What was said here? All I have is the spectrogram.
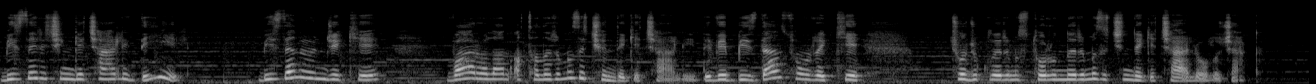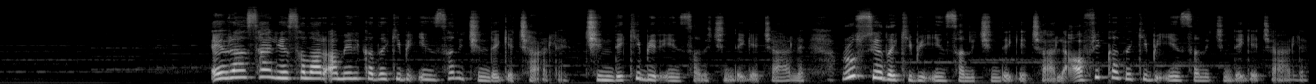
bizler için geçerli değil. Bizden önceki var olan atalarımız için de geçerliydi ve bizden sonraki çocuklarımız, torunlarımız için de geçerli olacak. Evrensel yasalar Amerika'daki bir insan için de geçerli, Çin'deki bir insan için de geçerli, Rusya'daki bir insan için de geçerli, Afrika'daki bir insan için de geçerli.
